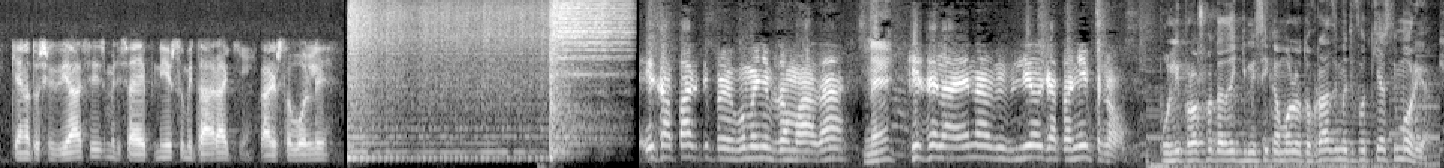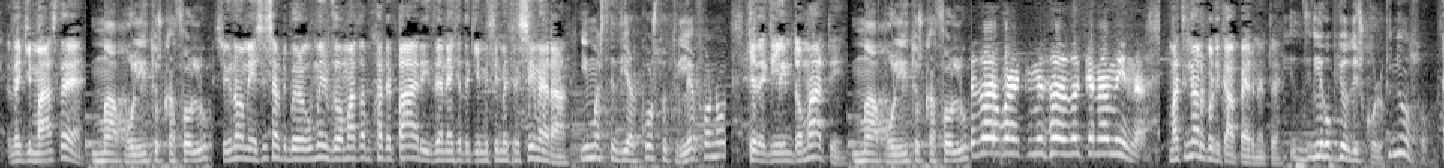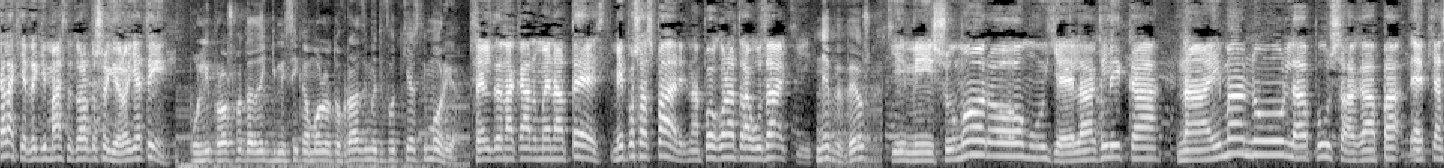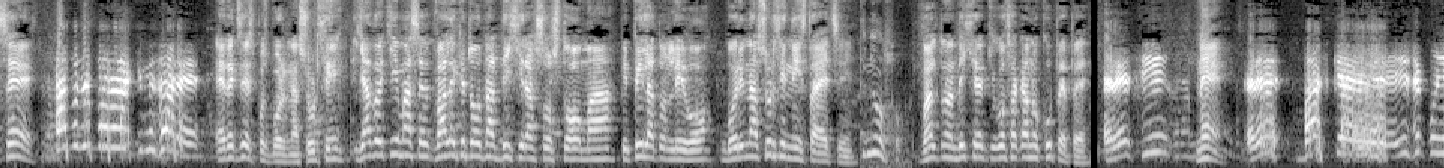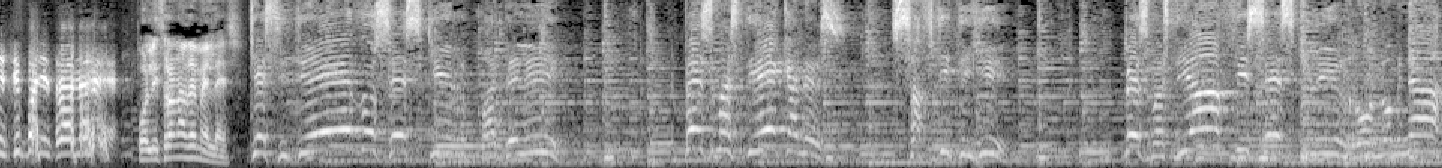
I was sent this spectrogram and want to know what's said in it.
και να το συνδυάσεις με τις αεπνίε του Μηταράκη. Ευχαριστώ πολύ. Είχα πάρει την προηγούμενη εβδομάδα Ναι. και ήθελα ένα βιβλίο για τον ύπνο. Πολύ πρόσφατα δεν κοιμηθήκαμε όλο το βράδυ με τη φωτιά στη Μόρια. Δεν κοιμάστε; Μα απολύτως καθόλου. Συγγνώμη, εσείς από την προηγούμενη εβδομάδα που είχατε πάρει δεν έχετε κοιμηθεί μέχρι σήμερα; Είμαστε διαρκώς στο τηλέφωνο. Και δεν κλείνει το μάτι; Μα απολύτως καθόλου. Εδώ έχω να κοιμηθώ εδώ και ένα μήνα. Μα τι ναρκωτικά παίρνετε; Λίγο πιο δύσκολο. Τι νιώθω; Καλά, και δεν κοιμάστε τώρα τόσο καιρό, γιατί; Πολύ πρόσφατα δεν κοιμηθήκαμε όλο το βράδυ με τη φωτιά στη Μόρια. Θέλετε να κάνουμε ένα τεστ; Μήπως σας πάρει να πω εγώ ένα τραγουδάκι. Ναι, βεβαίως. Κοιμήσου μωρό μου γέλα γλυκά. Να η μανούλα που σ' αγαπά. Έπιασε. Από δεν μπορώ να κοιμηθώ, ρε. Ε, δεν ξέρεις πώς μπορεί να σου έρθει. Για δοκίμασε, βάλε και τον αντίχειρα στο στόμα. Πιπίλα τον λίγο. Μπορεί να σου έρθει νύστα έτσι. Τι νιώθω. Βάλε τον αντίχειρα και εγώ θα κάνω κούπεπε. Ρε εσύ, Ναι, ρε, μπας και είσαι κουνησί πολυθρόνα, ρε. πολυθρόνα δεν με λες. Και εσύ τι έδωσες κύρ Παντελή; Πες μας τι έκανες σ' αυτή τη γη Πες μας τι άφησες κληρονομιά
